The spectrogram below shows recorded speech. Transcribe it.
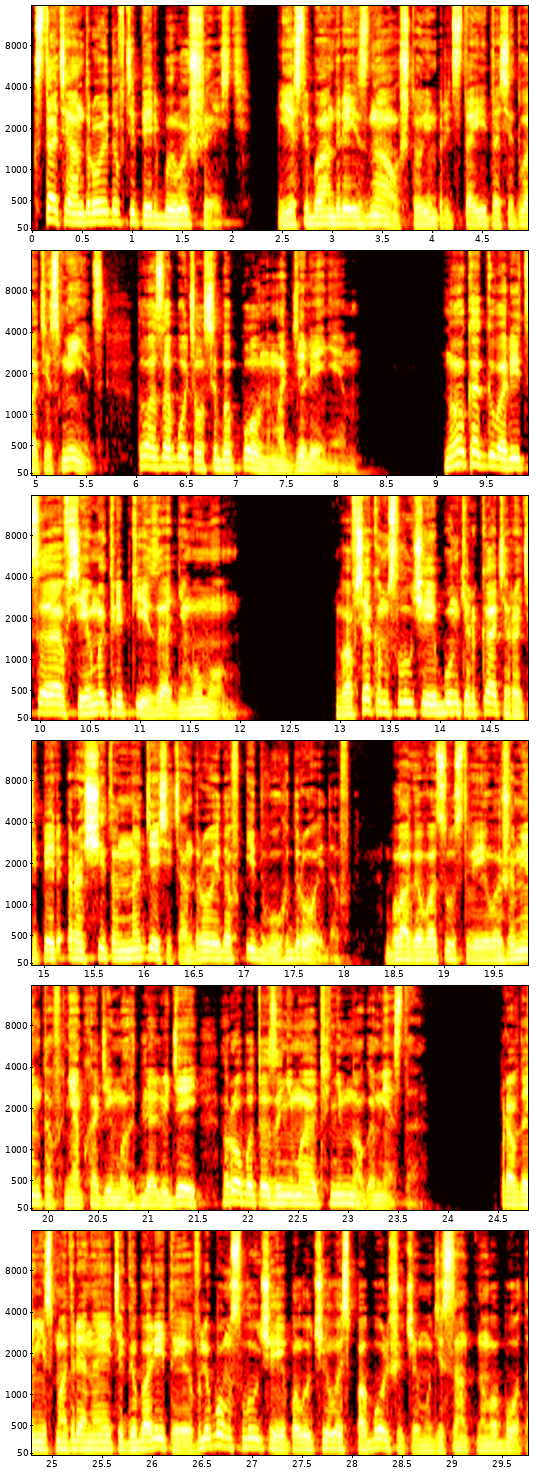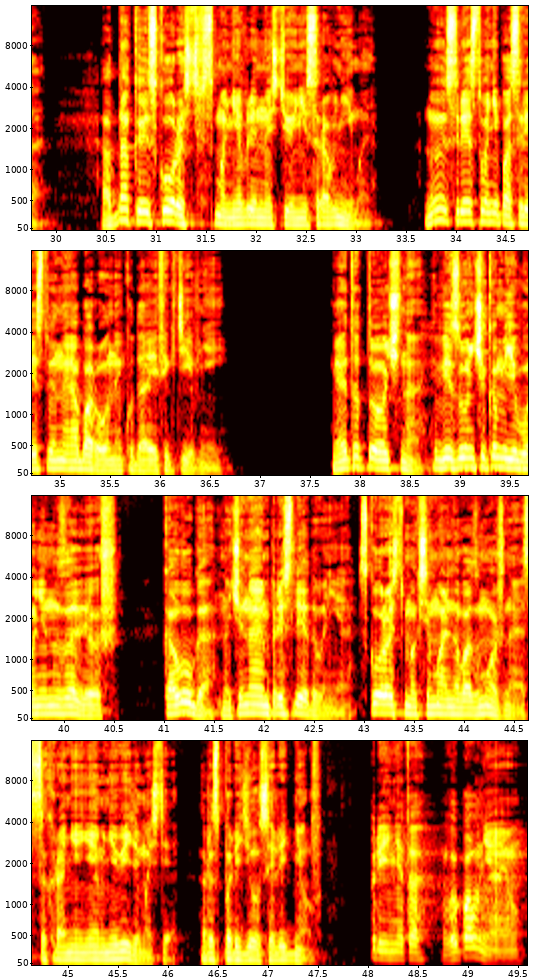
Кстати, андроидов теперь было шесть. Если бы Андрей знал, что им предстоит оседлать эсминец, то озаботился бы полным отделением. Но, как говорится, все мы крепки задним умом. Во всяком случае, бункер катера теперь рассчитан на 10 андроидов и двух дроидов. Благо в отсутствии ложементов, необходимых для людей, роботы занимают немного места. Правда, несмотря на эти габариты, в любом случае получилось побольше, чем у десантного бота. Однако и скорость с маневренностью несравнимы. Ну и средства непосредственной обороны куда эффективней. «Это точно. Везунчиком его не назовешь. Калуга, начинаем преследование. Скорость максимально возможная, с сохранением невидимости», – распорядился Леднев. Принято. Выполняю.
